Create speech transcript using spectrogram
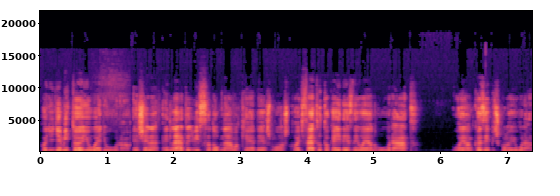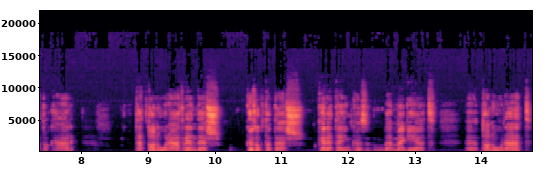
hogy ugye mitől jó egy óra. És én, én lehet, hogy visszadobnám a kérdést most, hogy fel tudtok-e idézni olyan órát, olyan középiskolai órát akár, tehát tanórát, rendes közoktatás keretein közben megélt tanórát,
